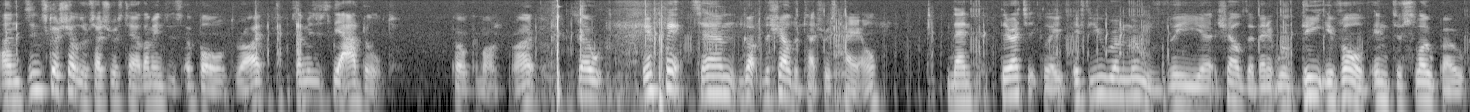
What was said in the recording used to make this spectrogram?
And since it's got Shellder attached to its tail, that means it's evolved, right? So that means it's the adult Pokemon, right? So, if it um, got the Shellder attached to its tail, then theoretically, if you remove the uh, Shellder, then it will de-evolve into Slowpoke.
